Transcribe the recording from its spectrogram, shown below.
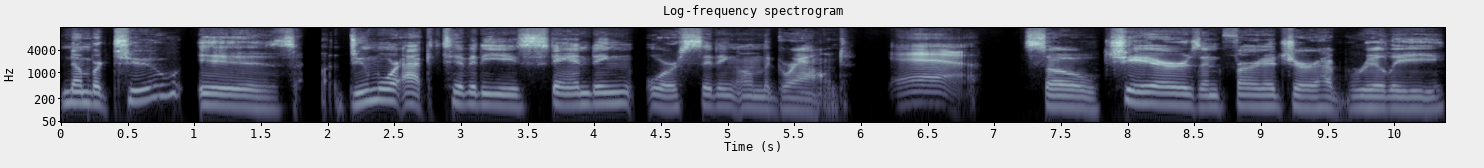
Number two is uh, do more activities standing or sitting on the ground. Yeah. So chairs and furniture have really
